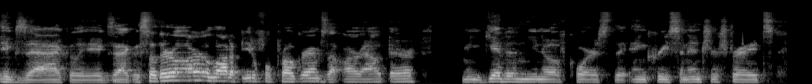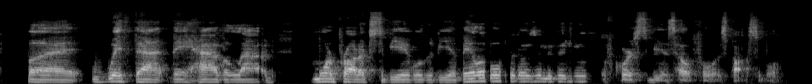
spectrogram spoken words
exactly exactly so there are a lot of beautiful programs that are out there i mean given you know of course the increase in interest rates but with that, they have allowed more products to be able to be available for those individuals, of course, to be as helpful as possible.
